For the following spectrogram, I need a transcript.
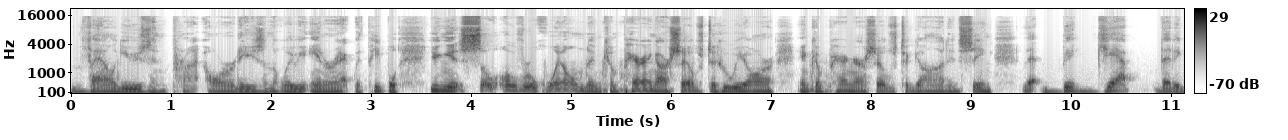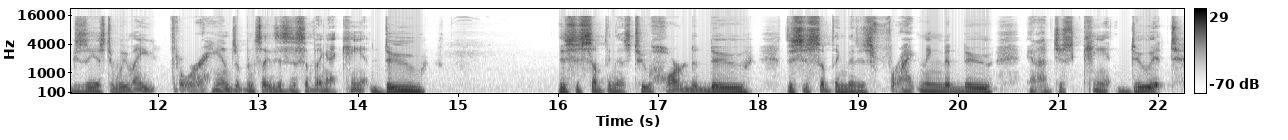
values and priorities and the way we interact with people. You can get so overwhelmed in comparing ourselves to who we are and comparing ourselves to god and seeing that big gap that exists. And we may throw our hands up and say this is something i can't do. This is something that's too hard to do. This is something that is frightening to do and i just can't do it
